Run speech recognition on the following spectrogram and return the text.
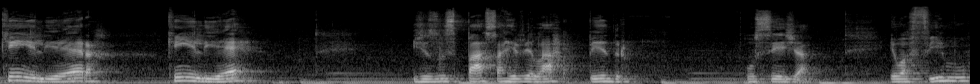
quem ele era, quem ele é, Jesus passa a revelar Pedro. Ou seja, eu afirmo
